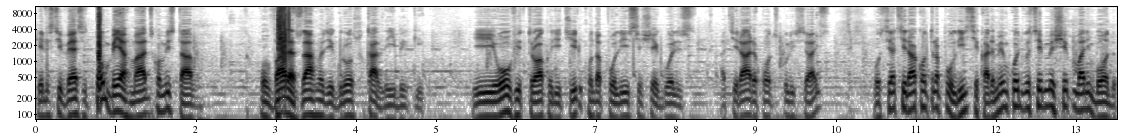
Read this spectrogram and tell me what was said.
que eles estivessem tão bem armados como estavam, com várias armas de grosso calibre. Aqui. E houve troca de tiro. Quando a polícia chegou, eles atiraram contra os policiais. Você atirar contra a polícia, cara, mesmo quando você mexer com marimbondo.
